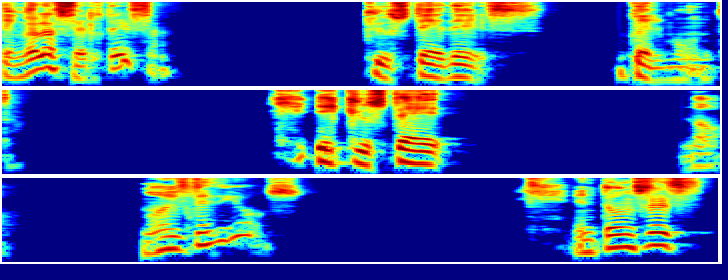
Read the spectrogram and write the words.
tenga la certeza que usted es del mundo. Y que usted no, no es de Dios. Entonces,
